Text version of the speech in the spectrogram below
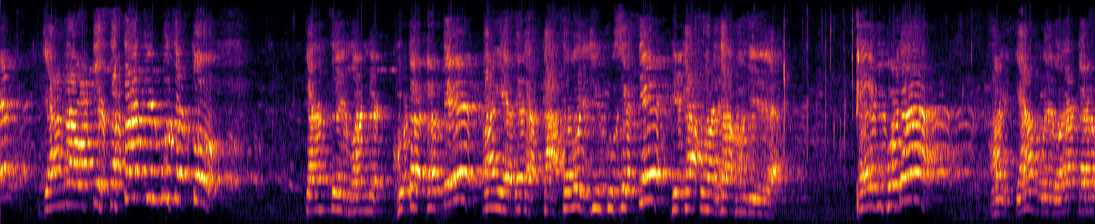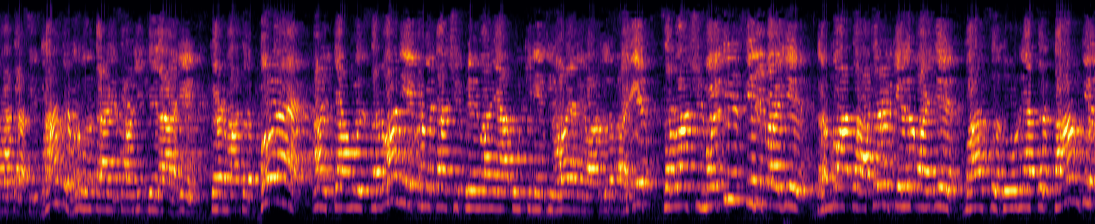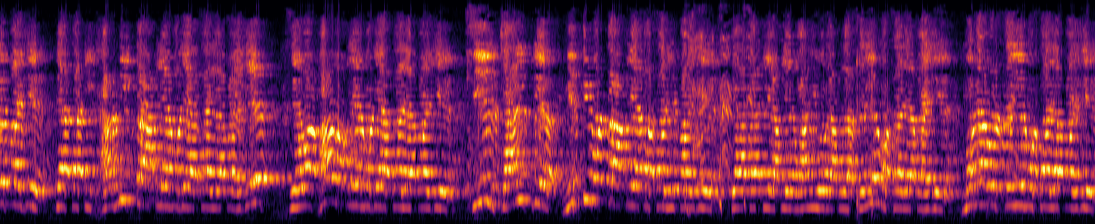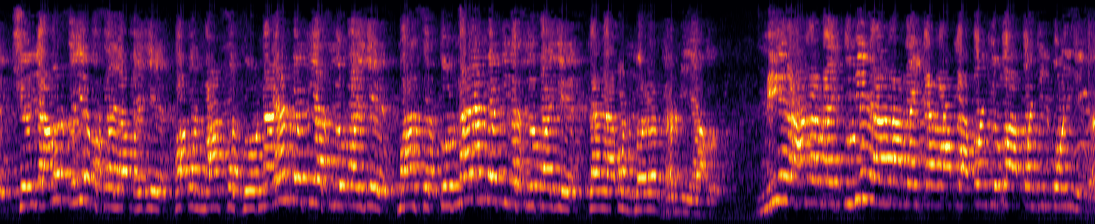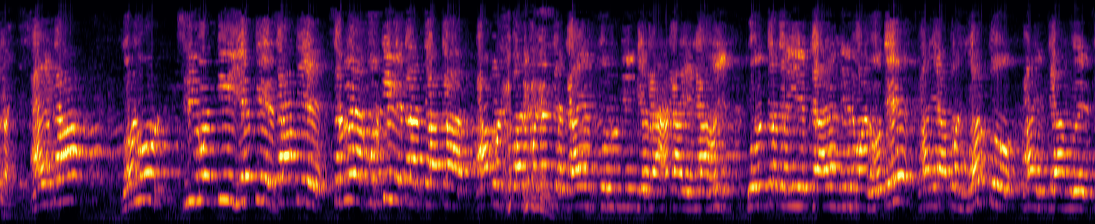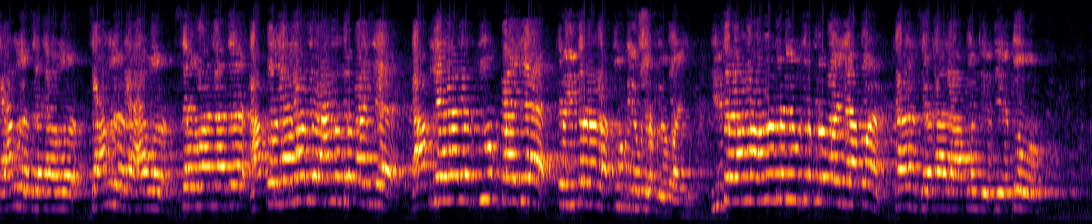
ज्यांना वाटते ससा जिंकू शकतो त्यांचं म्हणणं खोट ठरते आणि या जगात कासव जिंकू शकते हे कासवाने दाखवून दिलेलं आहे खोट? आणि त्यामुळे बघा कर्माचा सिद्धांत भगवंताने सांगितलेला आहे. कर्माचं फळ आहे. आणि त्यामुळे सर्वांनी एकमेकांशी प्रेमाने आपुलकीने जिव्हाळ्याने वागलं पाहिजे. सर्वांशी मैत्रीच केली पाहिजे. धर्माचं आचरण केलं पाहिजे. माणसं जोडण्याचं काम केलं पाहिजे. त्यासाठी धार्मिकता आपल्यामध्ये असायला पाहिजे. सेवाभाव आपल्यामध्ये असायला पाहिजे. शील चारित्र्य नीतिमत्ता आपल्यात असायला पाहिजे. त्यासाठी आपल्या वाणीवर आपला संयम असायला पाहिजे. मनावर संयम असायला पाहिजे. शरीरावर संयम असायला पाहिजे. आपण माणसं जोडणाऱ्यांपैकी असलो पाहिजे. माणसं तोडणाऱ्यांपैकी नसलो पाहिजे. कारण आपण मरण धर्मी आहोत. मी राहणार नाही तुम्ही राहणार नाही कारण आपला आपण जो आपण जी कोणी जिंकणार आहे का? म्हणून श्रीमंती येते जाते सगळ्या गोष्टी येतात जातात. आपण परमानंद कायम स्वरूपी राहणार नाही. कोणतं तरी एक कारण निर्माण होते आणि आपण मरतो आणि त्यामुळे चांगलं जगावं चांगलं राहावं. सर्वांना जर आपल्याला जर आनंद पाहिजे आपल्याला जर चूक पाहिजे तर इतरांना चूक देऊ शकलो पाहिजे. इतरांना आनंद देऊ शकलो पाहिजे आपण. कारण जगाला आपण जे देतो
